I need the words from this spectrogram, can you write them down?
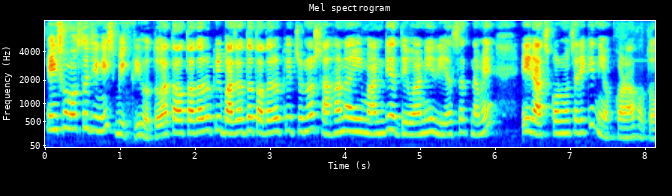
এই সমস্ত জিনিস বিক্রি হতো। আর তদারকি বাজার দর তদারকির জন্য সাহানা ই মান্ডি আর দেওয়ানি রিয়াসত নামে এই রাজকর্মচারীকে নিয়োগ করা হতো।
